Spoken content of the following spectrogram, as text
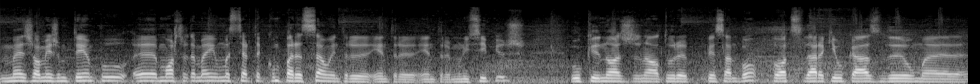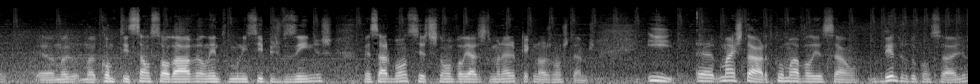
mas ao mesmo tempo mostra também uma certa comparação entre, entre, entre municípios, o que nós na altura pensando, bom, pode-se dar aqui o caso de uma uma, uma, competição saudável entre municípios vizinhos, pensar, bom, se estes estão avaliados desta maneira, porque é que nós não estamos? E uh, mais tarde, com uma avaliação dentro do Conselho,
